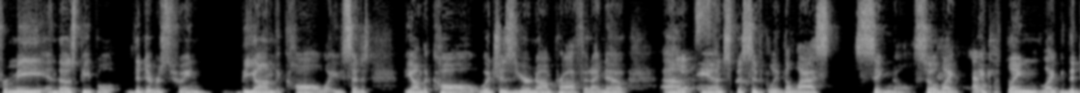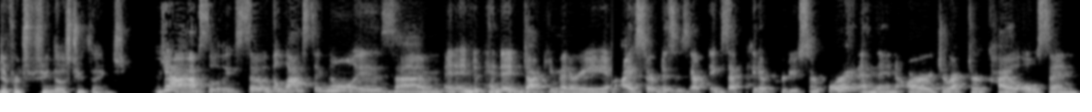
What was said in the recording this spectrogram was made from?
for me and those people the difference between beyond the call. What you said is beyond the call, which is your nonprofit, I know, um, yes. and specifically the last signal. So, like, okay. explain like the difference between those two things. Yeah, absolutely. So, The Last Signal is um, an independent documentary. I served as executive producer for it, and then our director, Kyle Olson,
